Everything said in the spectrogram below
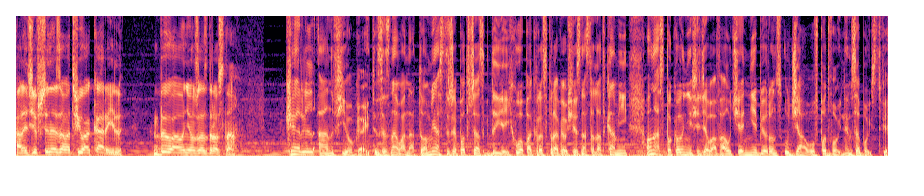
ale dziewczynę załatwiła Karil. Była o nią zazdrosna. Carol Ann Fugate zeznała natomiast, że podczas gdy jej chłopak rozprawiał się z nastolatkami, ona spokojnie siedziała w aucie, nie biorąc udziału w podwójnym zabójstwie.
